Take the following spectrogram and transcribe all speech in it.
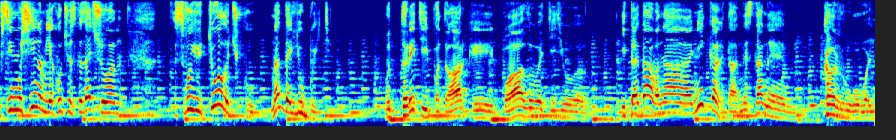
Всім мужчинам я хочу сказати, що свою тілочку треба любити. От дарить їй подарки, балувати її. І тоді вона ніколи не стане коровою.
